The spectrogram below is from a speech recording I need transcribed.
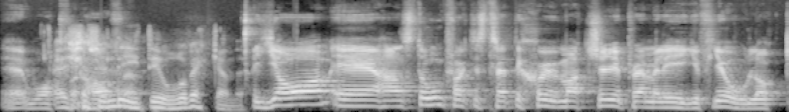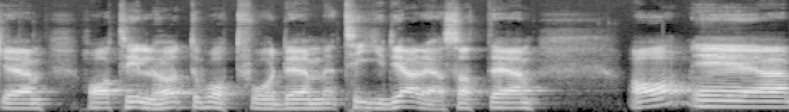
eh, Watford Det känns ju lite oroväckande. Ja, eh, han stod faktiskt 37 matcher i Premier League i fjol och eh, har tillhört Watford tidigare. Så att Ja, eh,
